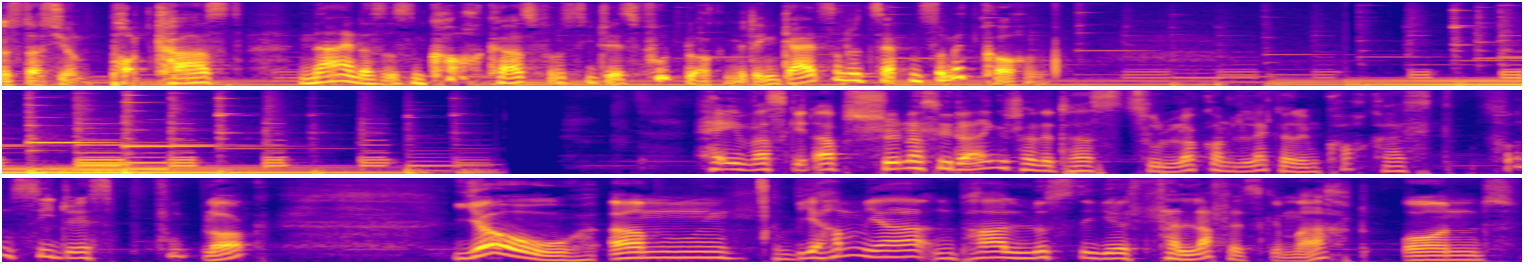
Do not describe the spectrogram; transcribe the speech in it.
ist das hier ein Podcast? Nein, das ist ein Kochcast von CJ's Foodblog mit den geilsten Rezepten zum Mitkochen. Hey, was geht ab? Schön, dass du wieder eingeschaltet hast zu Locker und Lecker, dem Kochcast von CJ's Foodblog. Yo, ähm, wir haben ja ein paar lustige Falafels gemacht und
